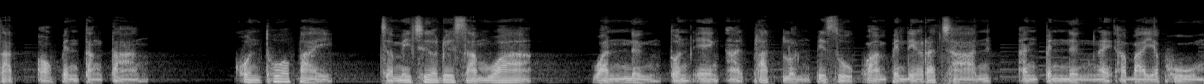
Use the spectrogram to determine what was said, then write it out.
สัตว์ออกเป็นต่างๆ คนทั่วไปจะไม่เชื่อด้วยซ้ำว่า วันหนึ่งตนเองอาจพลัดหล่นไปสู่ความเป็นเดรัจฉาน อันเป็นหนึ่งในอบายภูมิ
